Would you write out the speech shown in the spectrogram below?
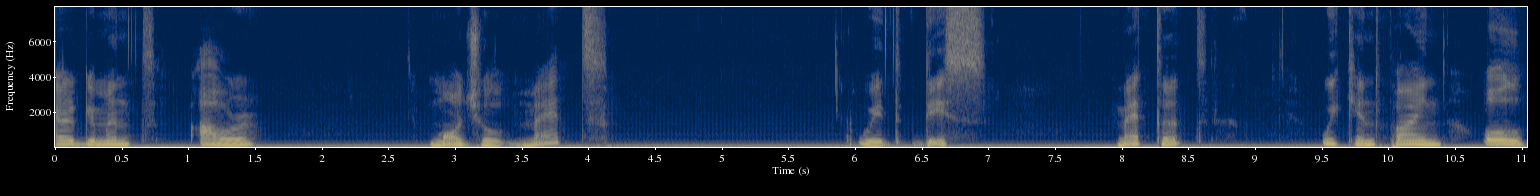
argument our module math with this method we can find all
